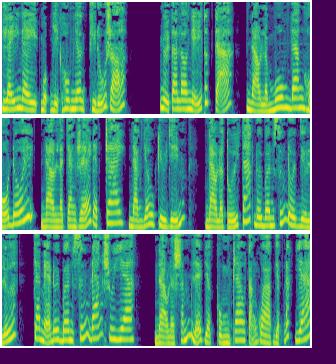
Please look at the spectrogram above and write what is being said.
Lấy ngày một việc hôn nhân thì đủ rõ. Người ta lo nghĩ tất cả, nào là môn đăng hộ đối, nào là chàng rể đẹp trai, nàng dâu kiều diễm, nào là tuổi tác đôi bên xứng đôi vừa lứa, cha mẹ đôi bên xứng đáng suy gia, nào là sắm lễ vật cùng trao tặng quà vật đắt giá,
